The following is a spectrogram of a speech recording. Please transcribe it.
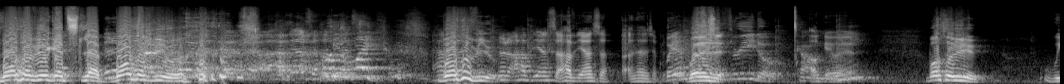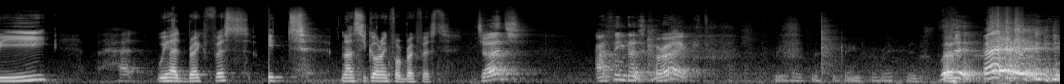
both of you get slapped. Both of you. I have the answer. I have the answer. Both of you. No, no, I have the answer. I have the answer. I have the answer. What is it? Three though. Okay, wait. Both of you. We had we had breakfast. Eat nasi goreng for breakfast. Judge, I think that's correct. Hey!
